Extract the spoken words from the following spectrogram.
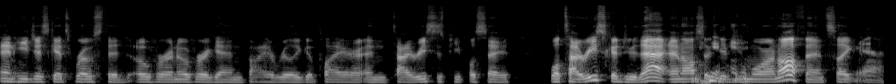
and he just gets roasted over and over again by a really good player. And Tyrese's people say, well, Tyrese could do that and also give you more on offense. Like, Yeah.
